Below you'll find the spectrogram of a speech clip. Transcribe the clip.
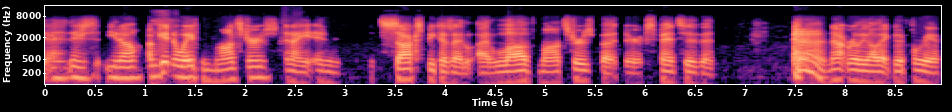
there's, you know, I'm getting away from monsters, and I, and it sucks because I, I love monsters, but they're expensive and not really all that good for you.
